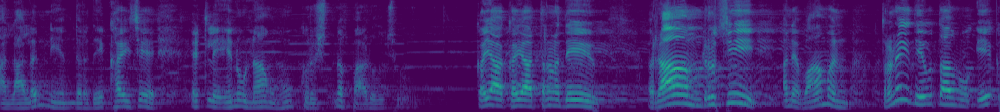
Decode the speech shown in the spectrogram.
આ લાલનની અંદર દેખાય છે. એટલે એનું નામ હું કૃષ્ણ પાડું છું. કયા કયા ત્રણ દેવ, રામ, ઋષિ અને વામન, ત્રણેય દેવતાઓનું એક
